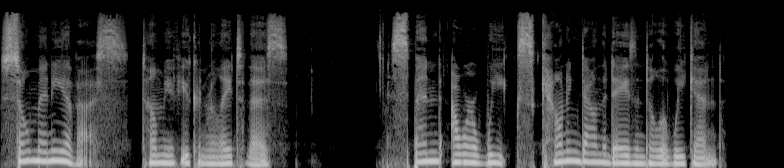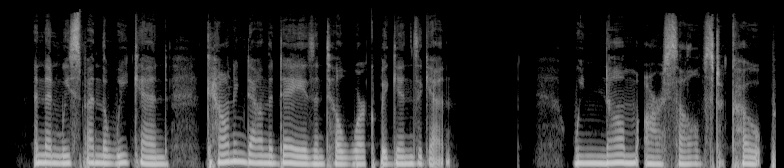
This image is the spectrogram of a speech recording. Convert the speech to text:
So many of us, tell me if you can relate to this, spend our weeks counting down the days until the weekend. And then we spend the weekend counting down the days until work begins again. We numb ourselves to cope.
